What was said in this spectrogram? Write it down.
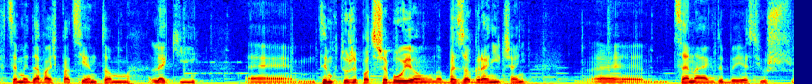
chcemy dawać pacjentom leki tym, którzy potrzebują no, bez ograniczeń. Cena jak gdyby jest już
